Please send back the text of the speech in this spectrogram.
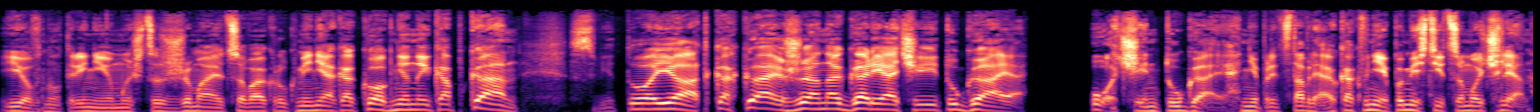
Ее внутренние мышцы сжимаются вокруг меня, как огненный капкан. Святой ад, какая же она горячая и тугая! Очень тугая, не представляю, как в ней поместится мой член.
